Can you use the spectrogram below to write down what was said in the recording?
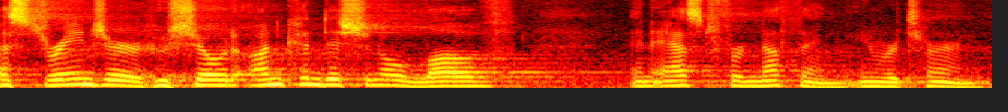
a stranger who showed unconditional love and asked for nothing in return.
